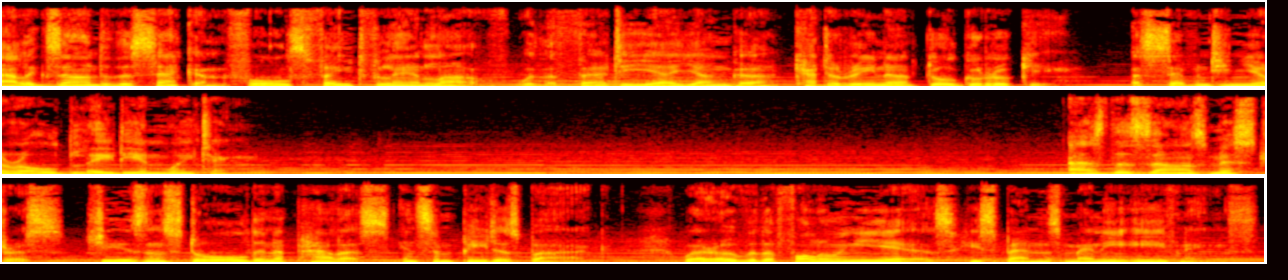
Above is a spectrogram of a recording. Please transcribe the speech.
Alexander II falls fatefully in love with a 30-year younger Katerina Dolgoruki, a 17-year-old lady-in-waiting. As the Tsar's mistress, she is installed in a palace in St. Petersburg, where over the following years he spends many evenings.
